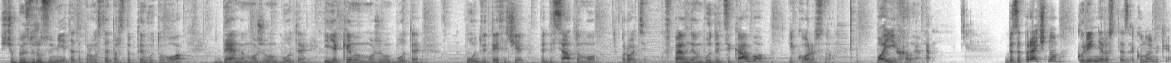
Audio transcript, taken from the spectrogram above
щоб зрозуміти та провести перспективу того, де ми можемо бути і якими ми можемо бути у 2050 році. Впевнений, буде цікаво і корисно. Поїхали! Беззаперечно, коріння росте з економіки.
